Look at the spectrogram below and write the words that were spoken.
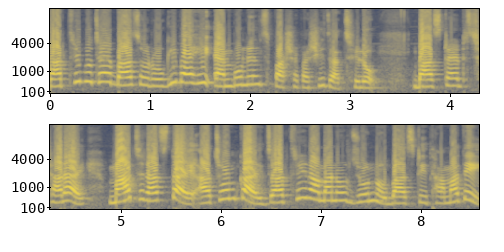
যাত্রী বোঝায় বাস ও রোগীবাহী অ্যাম্বুলেন্স পাশাপাশি যাচ্ছিল। বাস স্ট্যান্ড ছাড়াই মাঝ রাস্তায় আচমকায় যাত্রী নামানোর জন্য বাসটি থামাতেই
